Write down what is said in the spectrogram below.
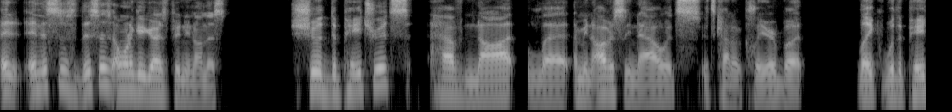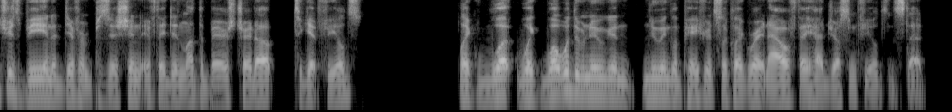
and, and this is this is I want to get your guys' opinion on this. Should the Patriots have not let? I mean, obviously now it's it's kind of clear, but like, would the Patriots be in a different position if they didn't let the Bears trade up to get Fields? Like what like what would the New England New England Patriots look like right now if they had Justin Fields instead?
